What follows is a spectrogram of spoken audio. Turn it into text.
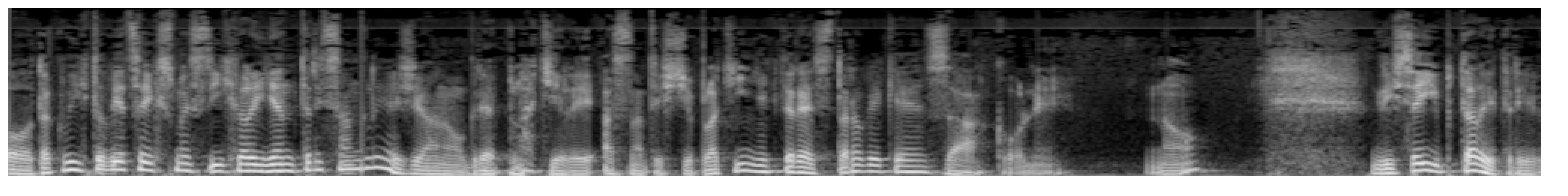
O takovýchto věcech jsme slýchali jen tedy z Anglie, že ano, kde platili a snad ještě platí některé starověké zákony. No, když se jí ptali, tedy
